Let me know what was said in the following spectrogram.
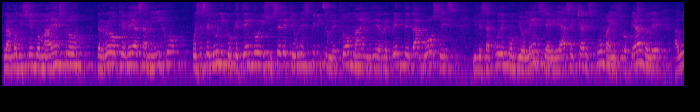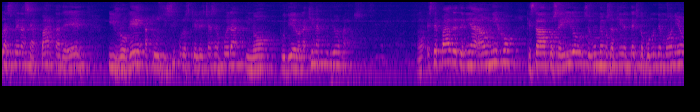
Clamó diciendo, Maestro, te ruego que veas a mi hijo, pues es el único que tengo y sucede que un espíritu le toma y de repente da voces y le sacude con violencia y le hace echar espuma y estropeándole, a duras penas se aparta de él. Y rogué a tus discípulos que le echasen fuera y no pudieron. ¿A quién acudió, hermanos? Este padre tenía a un hijo que estaba poseído, según vemos aquí en el texto, por un demonio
